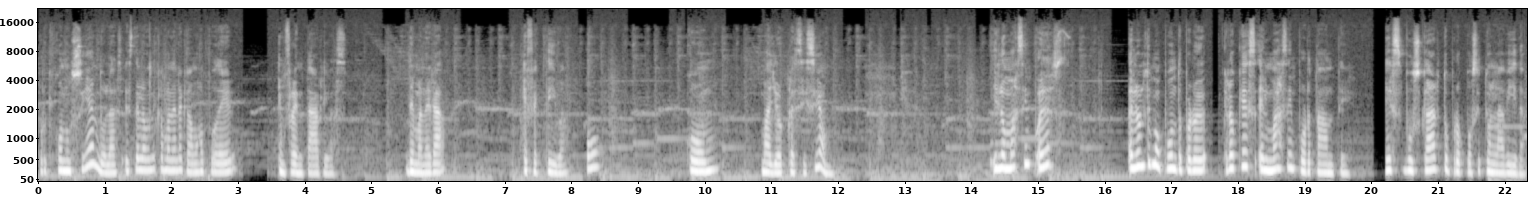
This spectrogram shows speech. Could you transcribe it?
porque conociéndolas es de la única manera que vamos a poder enfrentarlas de manera efectiva o con mayor precisión. Y lo más es el último punto, pero creo que es el más importante, es buscar tu propósito en la vida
